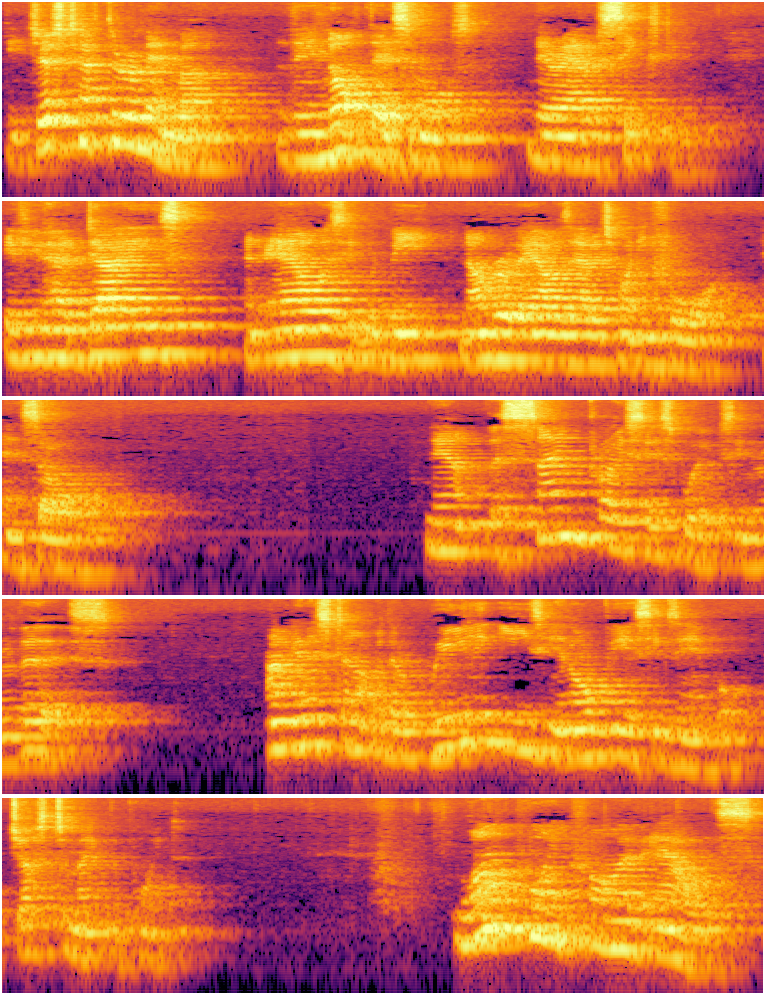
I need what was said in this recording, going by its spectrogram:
You just have to remember they're not decimals, they're out of 60. If you had days and hours, it would be number of hours out of 24, and so on. Now, the same process works in reverse. I'm going to start with a really easy and obvious example, just to make the point. 1.5 hours.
